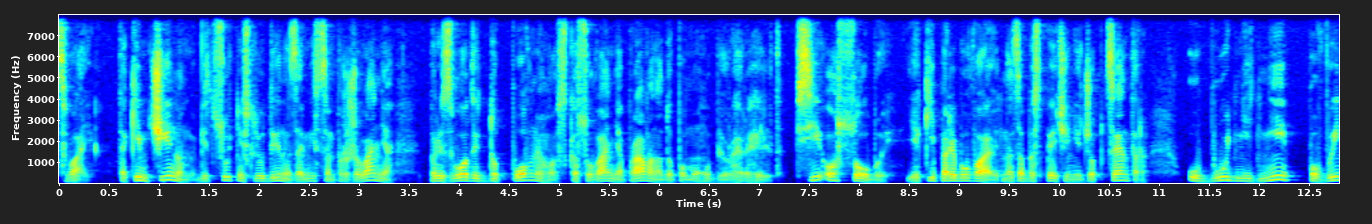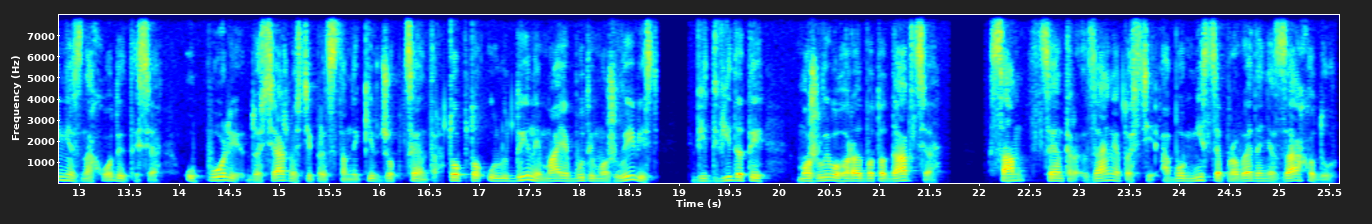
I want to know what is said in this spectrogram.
Цвай. Таким чином, відсутність людини за місцем проживання призводить до повного скасування права на допомогу Бюргергельд. Всі особи, які перебувають на забезпеченні джоб-центр, у будні дні повинні знаходитися у полі досяжності представників джоб-центр. Тобто у людини має бути можливість відвідати можливого роботодавця, сам центр зайнятості або місце проведення заходу,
